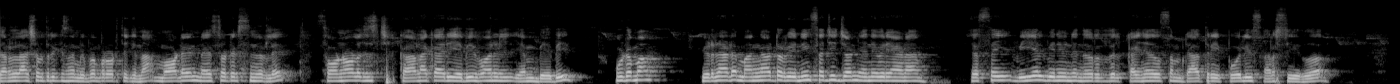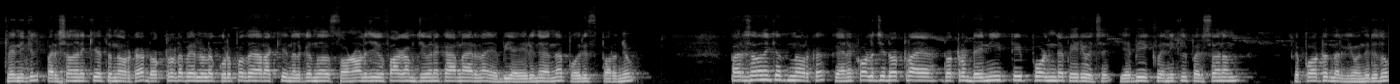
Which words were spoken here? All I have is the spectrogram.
ജനറൽ ആശുപത്രിക്ക് സമീപം പ്രവർത്തിക്കുന്ന മോഡേൺ നൈസോട്ടിക് സെന്ററിലെ സോണോളജിസ്റ്റ് കാണാക്കാരി എബി എം ബേബി ഉടമ ഇടനാട് മങ്ങാട്ട് റിനി സജി ജോൺ എന്നിവരെയാണ് എസ് ഐ വി എൽ വിനുവിന്റെ നേതൃത്വത്തിൽ കഴിഞ്ഞ ദിവസം രാത്രി പോലീസ് അറസ്റ്റ് ചെയ്തത്. ക്ലിനിക്കിൽ പരിശോധനയ്ക്ക് എത്തുന്നവർക്ക് ഡോക്ടറുടെ പേരിലുള്ള കുറിപ്പ് തയ്യാറാക്കി നൽകുന്നത് സോണോളജി വിഭാഗം ജീവനക്കാരനായിരുന്ന എബി ആയിരുന്നു എന്ന് പോലീസ് പറഞ്ഞു. പരിശോധനയ്ക്ക് എത്തുന്നവർക്ക് ഗൈനക്കോളജി ഡോക്ടറായ ഡോക്ടർ ഡെനി ടി പോളിന്റെ പേര് വെച്ച് എ ബി ക്ലിനിക്കിൽ പരിശോധന റിപ്പോർട്ട് നൽകി വന്നിരുന്നു.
